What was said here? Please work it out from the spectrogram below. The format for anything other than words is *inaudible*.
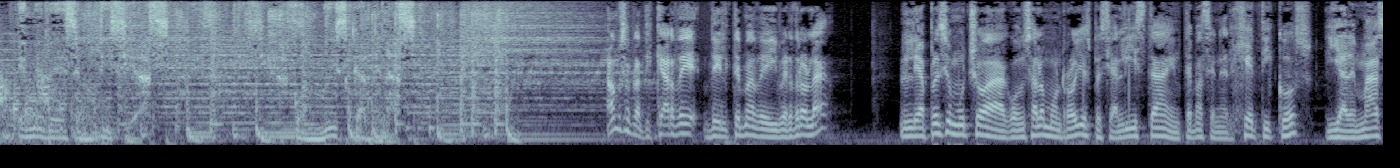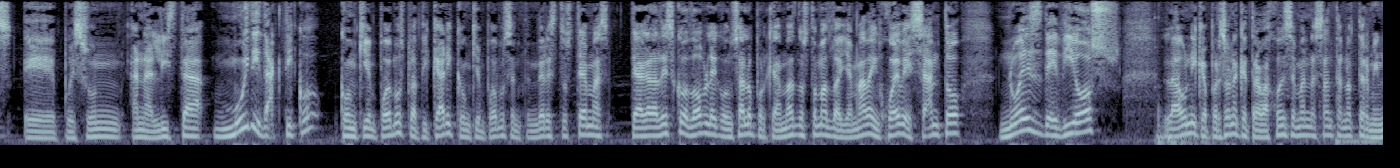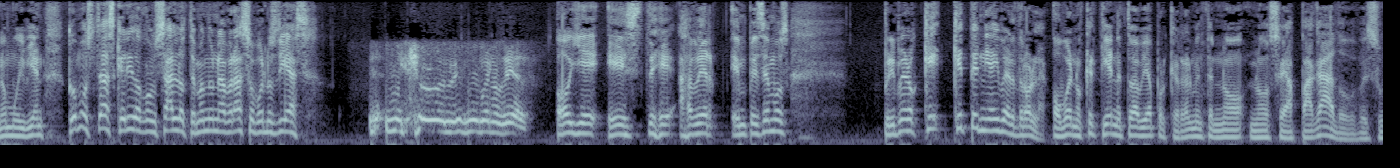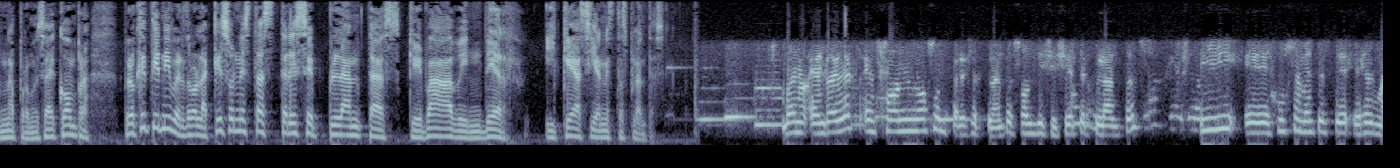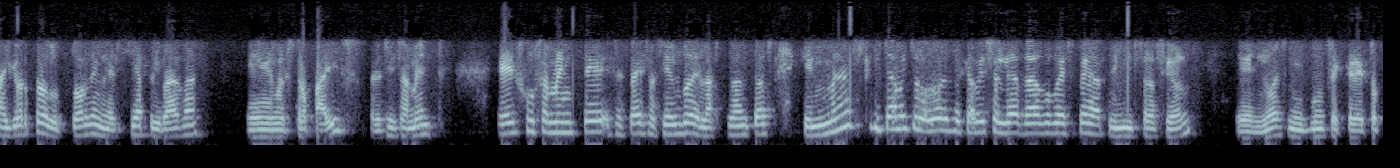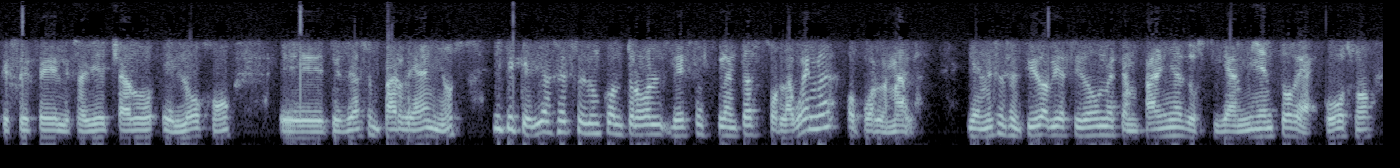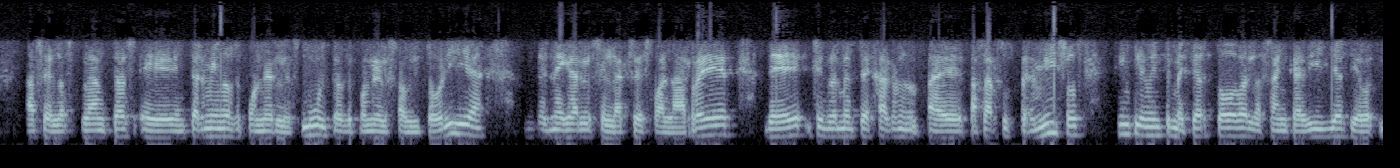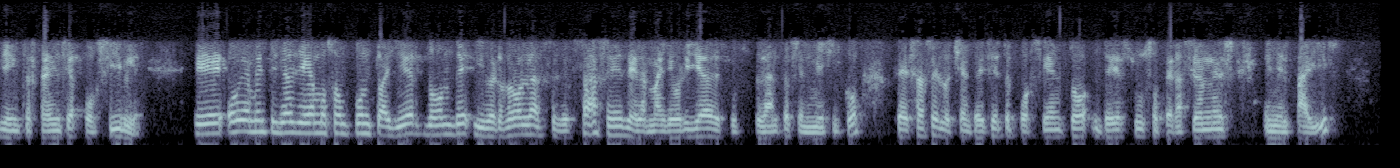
MBS Noticias con Luis Cárdenas. Vamos a platicar de, del tema de Iberdrola. Le aprecio mucho a Gonzalo Monroy, especialista en temas energéticos y además, eh, pues un analista muy didáctico con quien podemos platicar y con quien podemos entender estos temas. Te agradezco doble, Gonzalo, porque además nos tomas la llamada en Jueves Santo. No es de Dios. La única persona que trabajó en Semana Santa no terminó muy bien. ¿Cómo estás, querido Gonzalo? Te mando un abrazo. Buenos días. Muy buenos días. Oye, este, a ver, empecemos. Primero, ¿qué, ¿qué tenía Iberdrola? O bueno, ¿qué tiene todavía? Porque realmente no, no se ha pagado, es una promesa de compra. Pero ¿qué tiene Iberdrola? ¿Qué son estas 13 plantas que va a vender y qué hacían estas plantas? Bueno, en realidad son, no son 13 plantas, son 17 plantas y eh, justamente este es el mayor productor de energía privada en nuestro país, precisamente. Es justamente, se está deshaciendo de las plantas que más literalmente dolores de cabeza le ha dado esta administración. Eh, no es ningún secreto que CFE les haya echado el ojo eh, desde hace un par de años y que quería hacerse de un control de estas plantas por la buena o por la mala. Y en ese sentido había sido una campaña de hostigamiento, de acoso hacia las plantas eh, en términos de ponerles multas, de ponerles auditoría, de negarles el acceso a la red, de simplemente dejar eh, pasar sus permisos, simplemente meter todas las zancadillas y interferencia posible. Eh, obviamente ya llegamos a un punto ayer donde Iberdrola se deshace de la mayoría de sus plantas en México, se deshace el 87% de sus operaciones en el país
